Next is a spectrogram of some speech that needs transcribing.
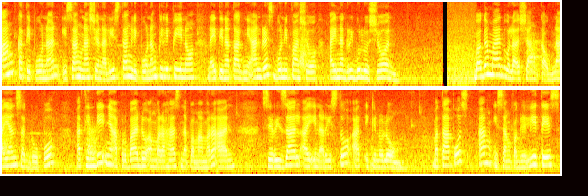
ang Katipunan, isang nasyonalistang lipunang Pilipino na itinatag ni Andres Bonifacio ay nagrevolusyon. Bagaman wala siyang kaugnayan sa grupo at hindi niya aprobado ang marahas na pamamaraan, si Rizal ay inaristo at ikinulong. Matapos ang isang paglilitis,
